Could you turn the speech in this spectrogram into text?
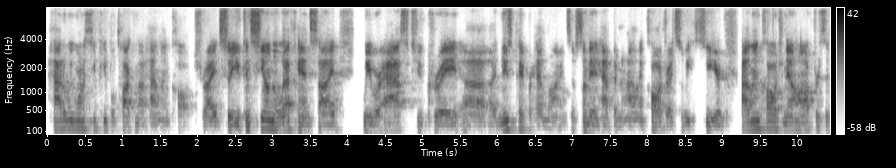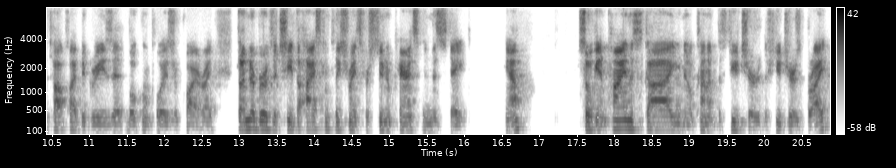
How do we want to see people talking about Highline College, right? So you can see on the left-hand side, we were asked to create uh, a newspaper headlines of something that happened in Highline College, right? So we see here, Highline College now offers the top five degrees that local employees require, right? Thunderbirds achieve the highest completion rates for student parents in the state, yeah? So again, pie in the sky, you know, kind of the future, the future is bright.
